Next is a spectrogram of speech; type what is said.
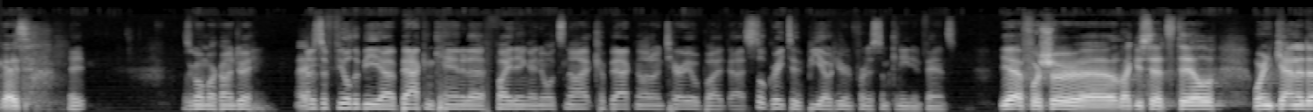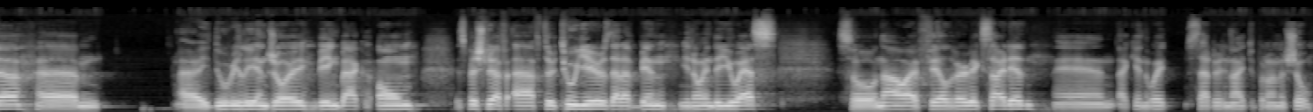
guys. Hey, how's it going, Marc Andre? Hey. How does it feel to be uh, back in Canada fighting? I know it's not Quebec, not Ontario, but uh, still great to be out here in front of some Canadian fans. Yeah, for sure. Uh, like you said, still we're in Canada. Um, I do really enjoy being back home, especially after two years that I've been, you know, in the U.S. So now I feel very excited, and I can't wait Saturday night to put on a show.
